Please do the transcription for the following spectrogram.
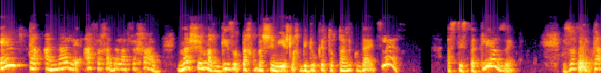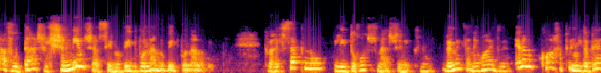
אין טענה לאף אחד על אף אחד. מה שמרגיז אותך בשני, יש לך בדיוק את אותה נקודה אצלך. אז תסתכלי על זה. זאת הייתה עבודה של שנים שעשינו, והתבוננו והתבוננו. כבר הפסקנו לדרוש מהשני כלום. באמת, אני רואה את זה. אין לנו כוח אפילו לדבר.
